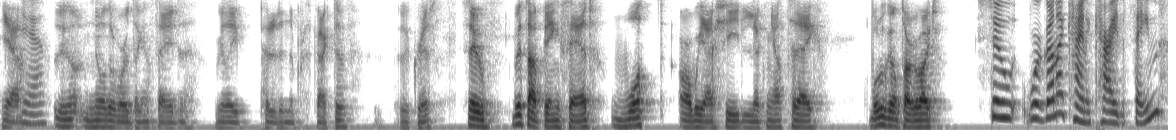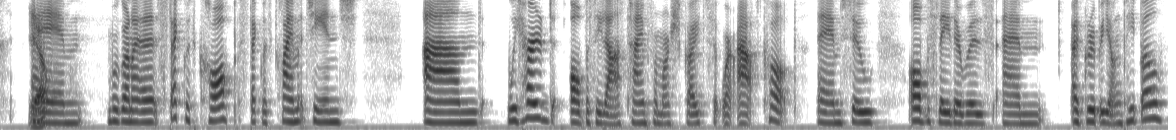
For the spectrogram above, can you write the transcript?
Yeah. Yeah. There's no, no other words I can say to really put it into perspective. It was great. So, with that being said, what are we actually looking at today? What are we going to talk about? So we're gonna kind of carry the theme. Yeah. Um, we're gonna stick with COP, stick with climate change, and we heard obviously last time from our scouts that were at COP. Um, so obviously there was um a group of young people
